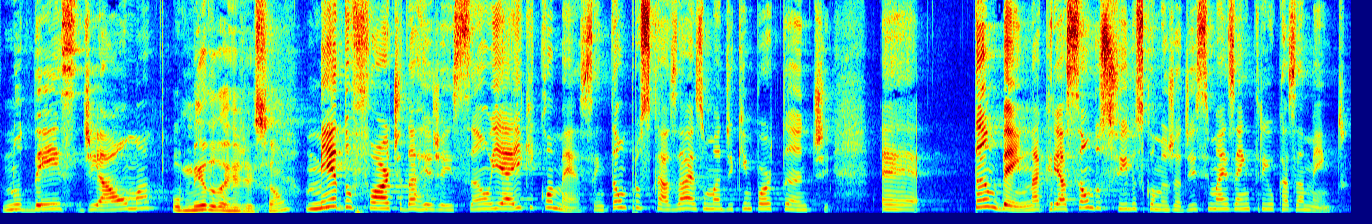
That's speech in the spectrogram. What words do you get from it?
nudez de alma. O medo da rejeição. Medo forte da rejeição, e é aí que começa. Então, para os casais, uma dica importante. É, também na criação dos filhos, como eu já disse, mas entre o casamento.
